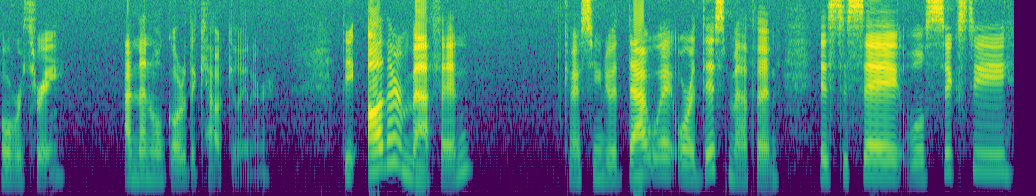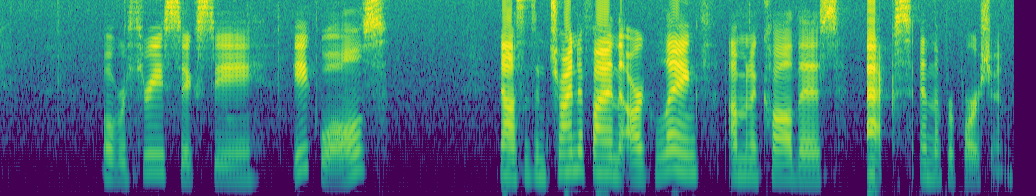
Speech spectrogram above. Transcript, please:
over 3. And then we'll go to the calculator. The other method, okay, so you can do it that way or this method, is to say, well, 60 over 360 equals, now since I'm trying to find the arc length, I'm going to call this x and the proportion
